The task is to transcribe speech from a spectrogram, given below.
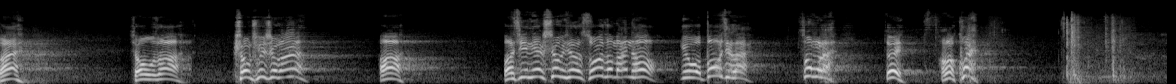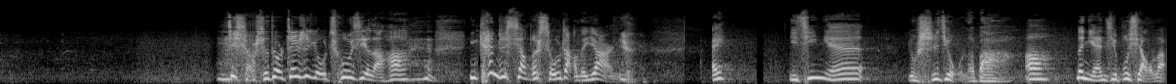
来，小伙子，上炊事班，啊，把今天剩下的所有的馒头给我包起来，送过来。对，好，快！这小石头真是有出息了哈！你看这像个首长的样儿。哎，你今年有十九了吧？啊，那年纪不小了。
